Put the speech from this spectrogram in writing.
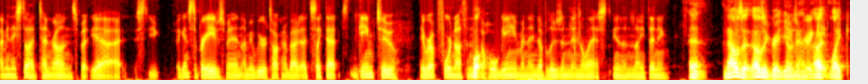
I mean, they still had ten runs, but yeah, I- you, against the Braves, man. I mean, we were talking about it. It's like that game two. They were up four nothing Well- the whole game, and they ended up losing in the last, in the ninth inning. and, and that was a that was a great That game, man. great I like,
